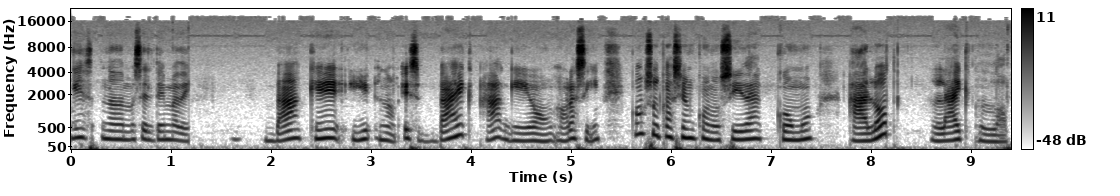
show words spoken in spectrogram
Es nada más el tema de Baque, no, es Bike a guion, ahora sí, con su canción conocida como Alot Like Love.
